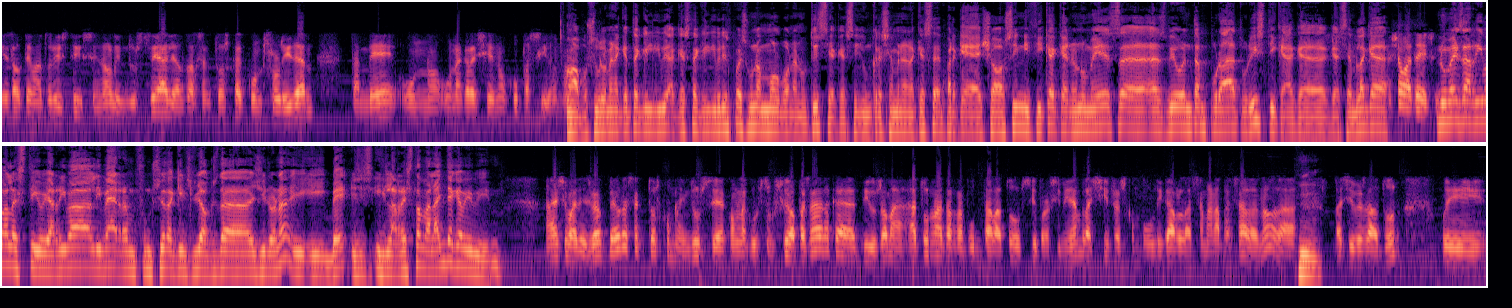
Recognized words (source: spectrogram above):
és el tema turístic, sinó l'industrial i altres sectors que consoliden també un, una creixent ocupació. No? Home, possiblement aquest equilibri, aquest equilibri és una molt bona notícia, que sigui un creixement en aquesta... perquè això significa que no només eh, es viu en temporada turística, que, que sembla que Això mateix. només arriba l'estiu i arriba l'hivern en funció de quins llocs de Girona i, i bé, i, i la resta de l'any de què vivim. Ah, això mateix, Ve- veure sectors com la indústria, com la construcció, a pesar de que dius, home, ha tornat a repuntar l'atur, sí, però si mirem les xifres com publicava la setmana passada, no?, de, Mm. les xifres de l'atur, vull dir,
